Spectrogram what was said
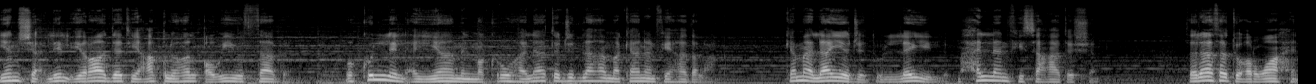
ينشأ للإرادة عقلها القوي الثابت وكل الأيام المكروهة لا تجد لها مكانا في هذا العقل كما لا يجد الليل محلا في ساعات الشمس. ثلاثة أرواح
